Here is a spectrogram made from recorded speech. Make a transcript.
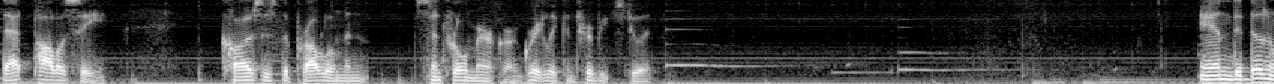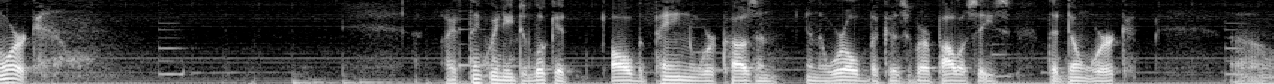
That policy causes the problem in Central America and greatly contributes to it. And it doesn't work. I think we need to look at all the pain we're causing in the world because of our policies that don't work uh,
